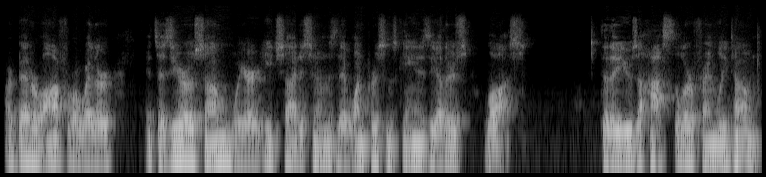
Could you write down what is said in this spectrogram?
are better off or whether it's a zero sum where each side assumes that one person's gain is the other's loss. Do they use a hostile or friendly tone?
